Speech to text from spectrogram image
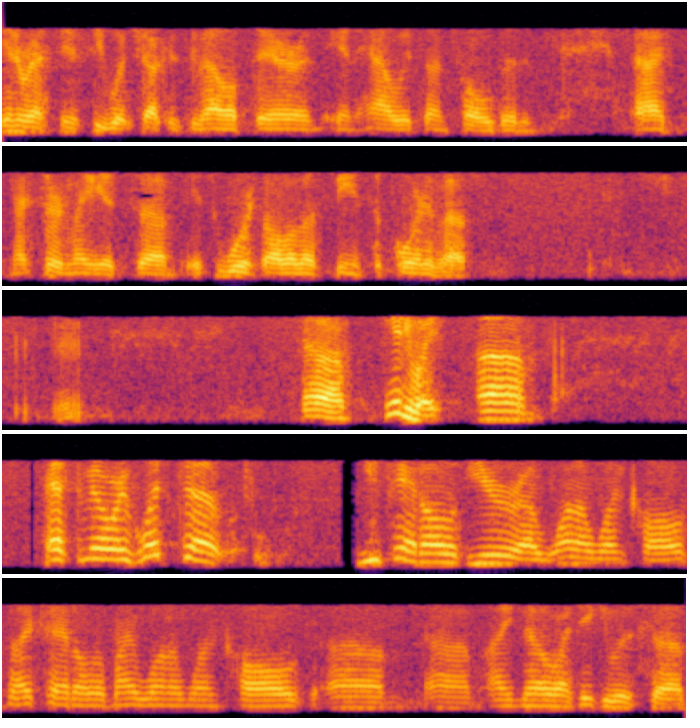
interesting to see what Chuck has developed there and, and how it's unfolded. And uh, certainly, it's uh, it's worth all of us being supportive of. Uh, anyway, um, Pastor Milroy, what uh, you've had all of your uh, one-on-one calls. I've had all of my one-on-one calls. Um, um, I know. I think it was uh,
